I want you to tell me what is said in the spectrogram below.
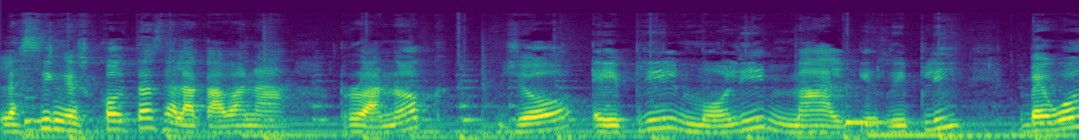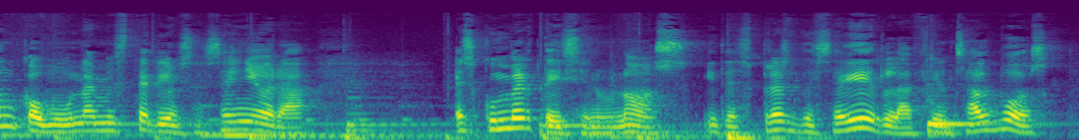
Les cinc escoltes de la cabana Roanoke, Jo, April, Molly, Mal i Ripley veuen com una misteriosa senyora es converteix en un os i després de seguir-la fins al bosc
